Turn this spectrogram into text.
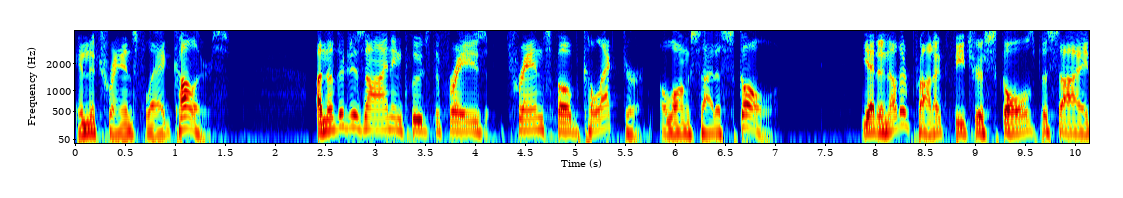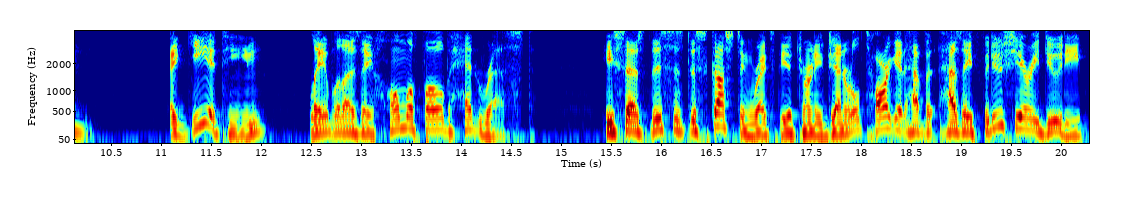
in the trans flag colors. Another design includes the phrase transphobe collector alongside a skull. Yet another product features skulls beside a guillotine labeled as a homophobe headrest. He says this is disgusting, writes the Attorney General. Target have, has a fiduciary duty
